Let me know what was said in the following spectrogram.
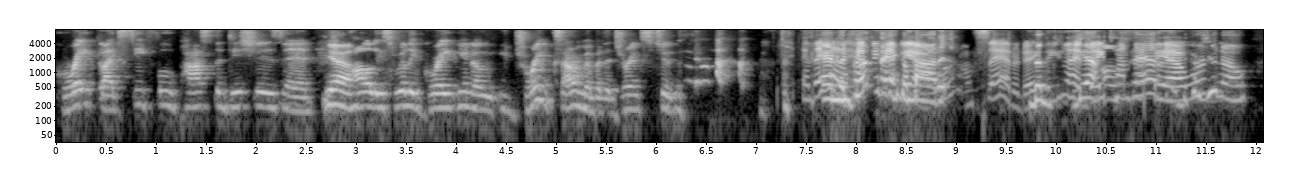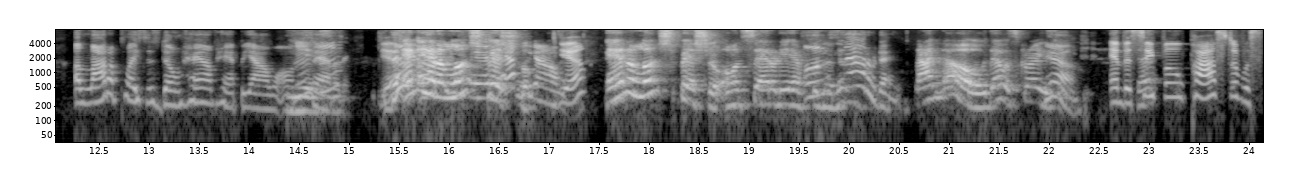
great like seafood pasta dishes and yeah, all these really great, you know, drinks. I remember the drinks too. And they and the good thing about it on Saturday, the, you yeah, on Saturday because you know a lot of places don't have happy hour on mm-hmm. Saturday. Yeah. and they had a lunch special. Yeah. And a lunch special on Saturday afternoon. On Saturday. I know. That was crazy. Yeah. And the seafood pasta was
